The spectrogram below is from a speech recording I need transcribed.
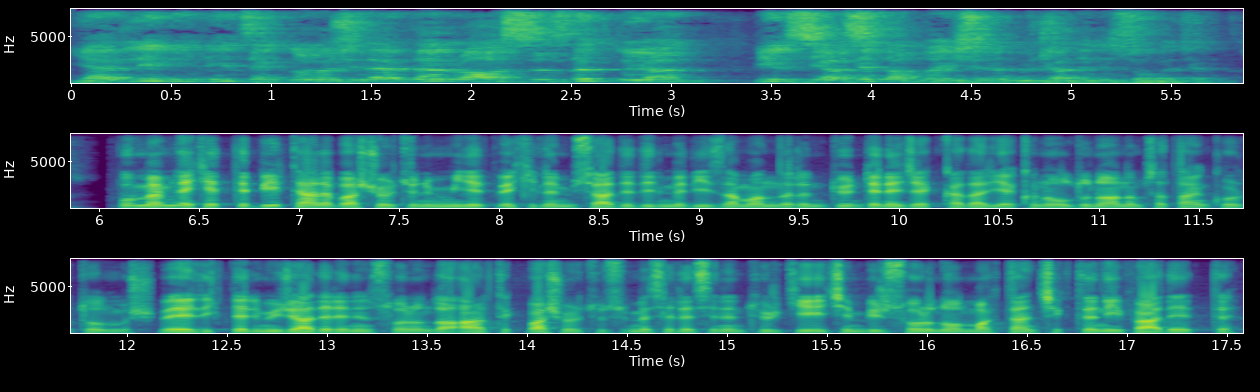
yerli milli teknolojilerden rahatsızlık duyan bir siyaset anlayışının mücadelesi olacaktır. Bu memlekette bir tane başörtünün milletvekiline müsaade edilmediği zamanların dün denecek kadar yakın olduğunu anımsatan Kurtulmuş, verdikleri mücadelenin sonunda artık başörtüsü meselesinin Türkiye için bir sorun olmaktan çıktığını ifade etti.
